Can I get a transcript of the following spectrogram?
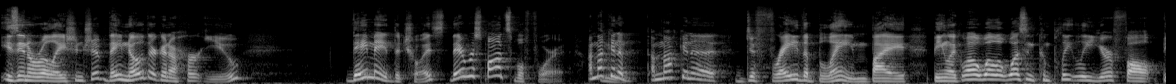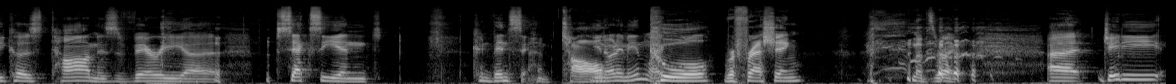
is in a relationship. They know they're going to hurt you. They made the choice. They're responsible for it. I'm not gonna I'm not gonna defray the blame by being like, well, well, it wasn't completely your fault because Tom is very uh, sexy and convincing. Tall. You know what I mean? Like- cool, refreshing. That's right. Uh, JD,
